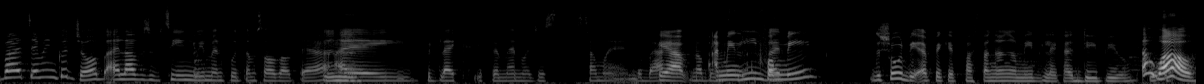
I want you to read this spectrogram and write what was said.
but I mean, good job. I love seeing women put themselves out there. Mhm. I would like if the men were just somewhere in the back. Yeah, not I being mean, seen, for me, the show would be epic if Pastor Nganga made like a debut. Oh wow!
